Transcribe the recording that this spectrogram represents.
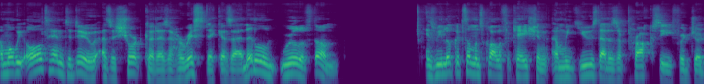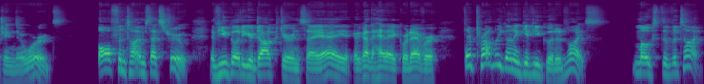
And what we all tend to do as a shortcut, as a heuristic, as a little rule of thumb, is we look at someone's qualification and we use that as a proxy for judging their words. Oftentimes that's true. If you go to your doctor and say, hey, I got a headache or whatever, they're probably going to give you good advice most of the time.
